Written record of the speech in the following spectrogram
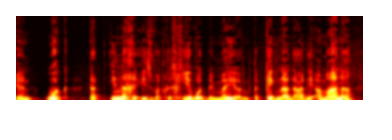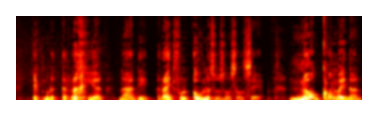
en ook dat enige iets wat gegee word by my om te kyk na daardie amana, ek moet dit teruggee na die rightful owners soos ons sal sê. Nou kom hy dan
